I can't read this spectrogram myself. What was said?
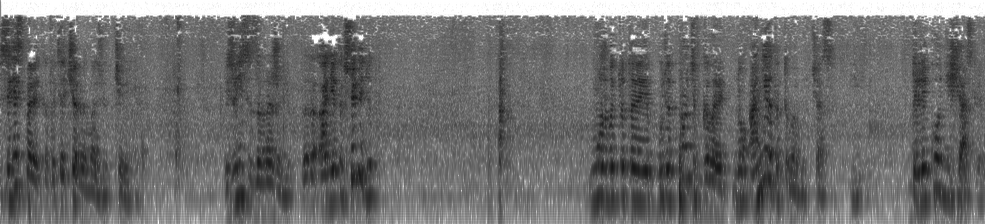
Если есть смотреть, как у тебя черви лазят в черепе. Извините за выражение. Они это все видят. Может быть, кто-то будет против говорить, но они от этого сейчас далеко не счастливы.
